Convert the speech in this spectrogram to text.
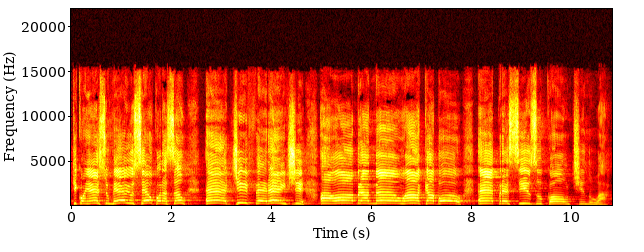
que conhece o meu e o seu coração, é diferente. A obra não acabou, é preciso continuar.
